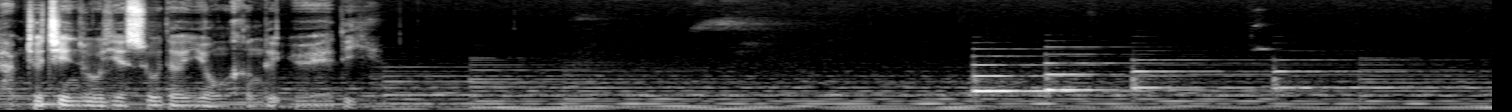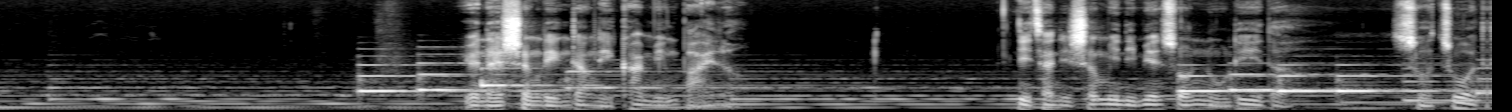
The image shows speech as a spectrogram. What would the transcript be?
他们就进入耶稣的永恒的约里。原来圣灵让你看明白了，你在你生命里面所努力的、所做的，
